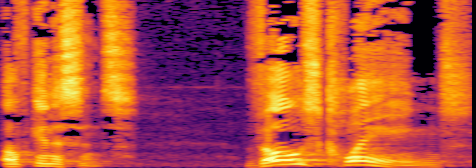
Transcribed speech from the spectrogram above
of innocence, those claims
